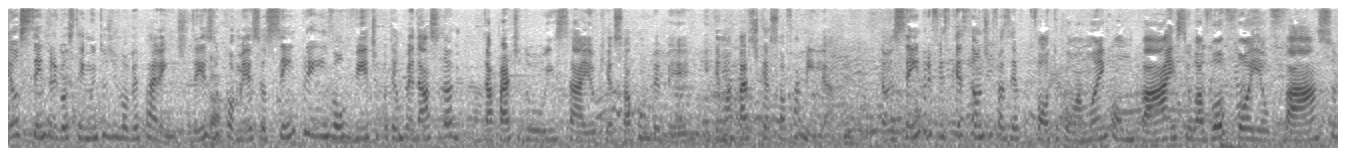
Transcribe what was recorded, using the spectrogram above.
Eu sempre gostei muito de envolver parentes. Desde tá. o começo eu sempre envolvi, tipo, tem um pedaço da, da parte do ensaio que é só com o bebê e tem uma parte que é só família. Uhum. Então eu sempre fiz questão de fazer foto com a mãe, com o pai. Se o avô foi, eu faço.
